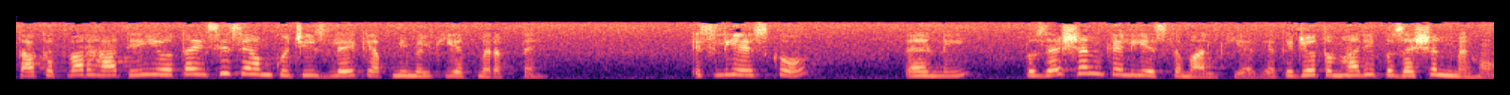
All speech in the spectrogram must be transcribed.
طاقتور ہاتھ یہی ہوتا ہے، اسی سے ہم کوئی چیز لے کے اپنی ملکیت میں رکھتے ہیں۔ اس لیے اس کو یعنی پوزیشن کے لیے استعمال کیا گیا کہ جو تمہاری پوزیشن میں ہو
